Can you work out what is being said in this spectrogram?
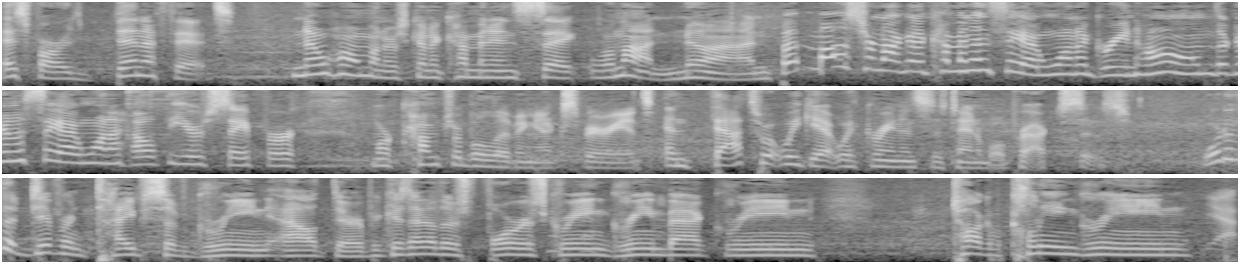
as far as benefits. No homeowner is going to come in and say, well, not none, but most are not going to come in and say, I want a green home. They're going to say, I want a healthier, safer, more comfortable living experience. And that's what we get with green and sustainable practices. What are the different types of green out there? Because I know there's forest green, greenback green, talk of clean green. Yeah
